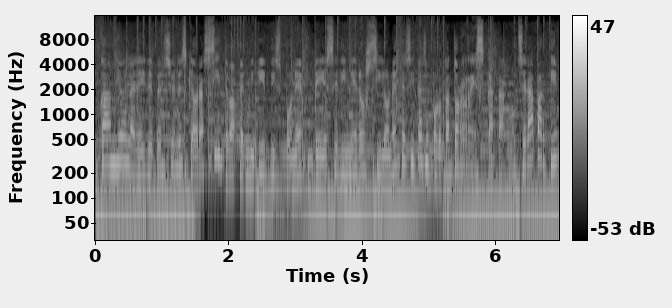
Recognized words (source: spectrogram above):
Un cambio en la ley de pensiones que ahora sí te va a permitir disponer de ese dinero si lo necesitas y por lo tanto rescatarlo. Será a partir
